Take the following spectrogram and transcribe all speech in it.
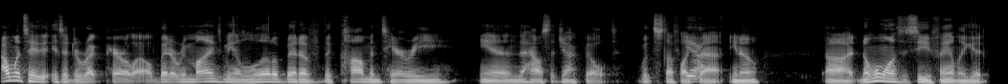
I wouldn't say that it's a direct parallel, but it reminds me a little bit of the commentary in the house that Jack built with stuff like Yeah. that, you know. Uh, no one wants to see a family get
